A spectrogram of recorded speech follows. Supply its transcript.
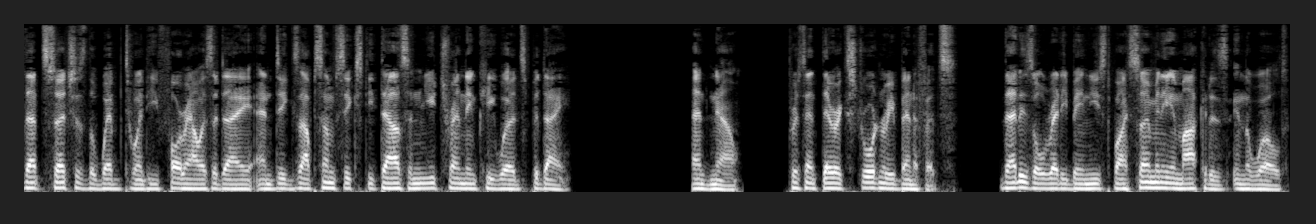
that searches the web 24 hours a day and digs up some 60,000 new trending keywords per day. And now, present their extraordinary benefits. That is already been used by so many marketers in the world.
